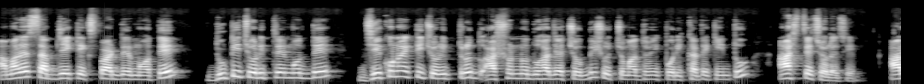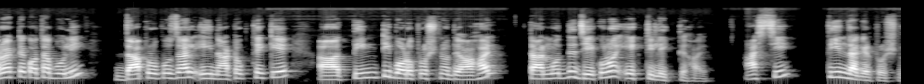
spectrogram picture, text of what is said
আমাদের সাবজেক্ট এক্সপার্টদের মতে দুটি চরিত্রের মধ্যে যে কোনো একটি চরিত্র আসন্ন দু হাজার চব্বিশ উচ্চ মাধ্যমিক পরীক্ষাতে কিন্তু আসতে চলেছে। আরও একটা কথা বলি দ্য প্রপোজাল এই নাটক থেকে তিনটি বড় প্রশ্ন দেওয়া হয়। তার মধ্যে যে কোনো একটি লিখতে হয়। আসছি তিন দাগের প্রশ্ন।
